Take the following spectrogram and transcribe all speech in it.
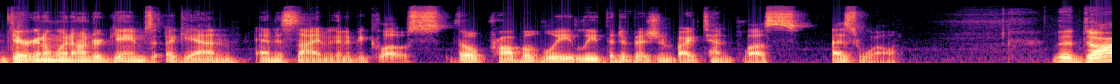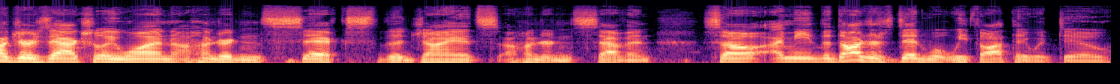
They're going to win 100 games again, and it's not even going to be close. They'll probably lead the division by 10 plus as well. The Dodgers actually won 106, the Giants 107. So, I mean, the Dodgers did what we thought they would do,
